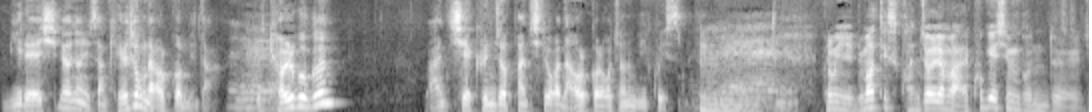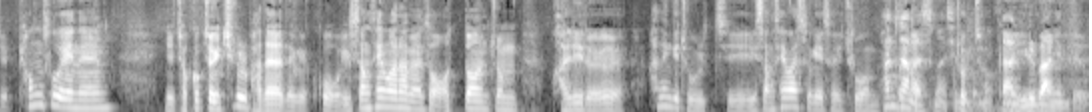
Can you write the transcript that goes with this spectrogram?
미래에 10여 년 이상 계속 나올 겁니다. 결국은 완치에 근접한 치료가 나올 거라고 저는 믿고 있습니다. 음. 네. 그러면 이 류마티스 관절염을 앓고 계신 분들 이제 평소에는 이제 적극적인 치료를 받아야 되겠고 일상생활하면서 어떤 좀 관리를 하는 게 좋을지 일상생활 속에서의 조언 환자 말씀하시는 그렇죠. 겁니까? 네. 일반인들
